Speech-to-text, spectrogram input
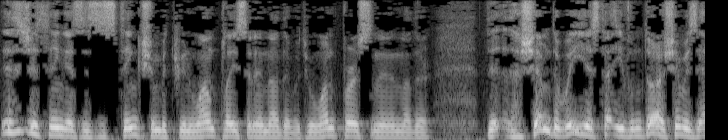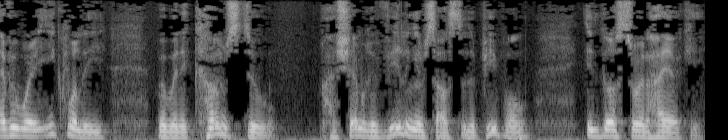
This is a thing as a distinction between one place and another, between one person and another. The, Hashem, the way He is, even though Hashem is everywhere equally, but when it comes to Hashem revealing Himself to the people, it goes through a hierarchy.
